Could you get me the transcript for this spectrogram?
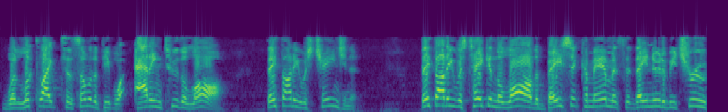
what looked like to some of the people adding to the law, they thought he was changing it. They thought he was taking the law, the basic commandments that they knew to be true,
